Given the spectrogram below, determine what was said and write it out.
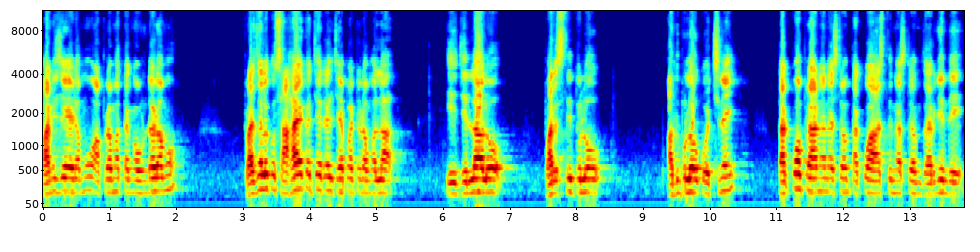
పనిచేయడము అప్రమత్తంగా ఉండడము ప్రజలకు సహాయక చర్యలు చేపట్టడం వల్ల ఈ జిల్లాలో పరిస్థితులు అదుపులోకి వచ్చినాయి. తక్కువ ప్రాణ నష్టం తక్కువ ఆస్తి నష్టం జరిగింది.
